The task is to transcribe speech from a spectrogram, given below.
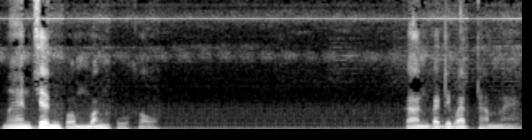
เหมือนเช่นผมบังภูเขา การปฏิบัติธรรมนะ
